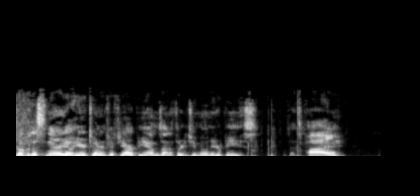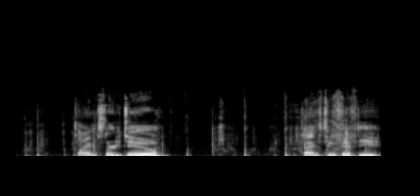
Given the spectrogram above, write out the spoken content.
So for this scenario here, 250 RPMs on a 32 millimeter piece. That's pi times 32 times 250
